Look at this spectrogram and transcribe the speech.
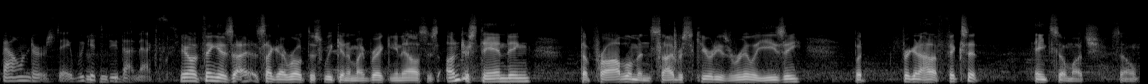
founders, Dave. We get to do that next. You know, the thing is, it's like I wrote this weekend in my breaking analysis, understanding the problem in cybersecurity is really easy, but figuring out how to fix it ain't so much. So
